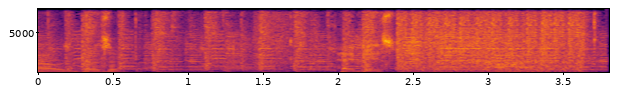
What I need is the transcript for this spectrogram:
Oh, it's Blizzard. Hey, Beast. Alright.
